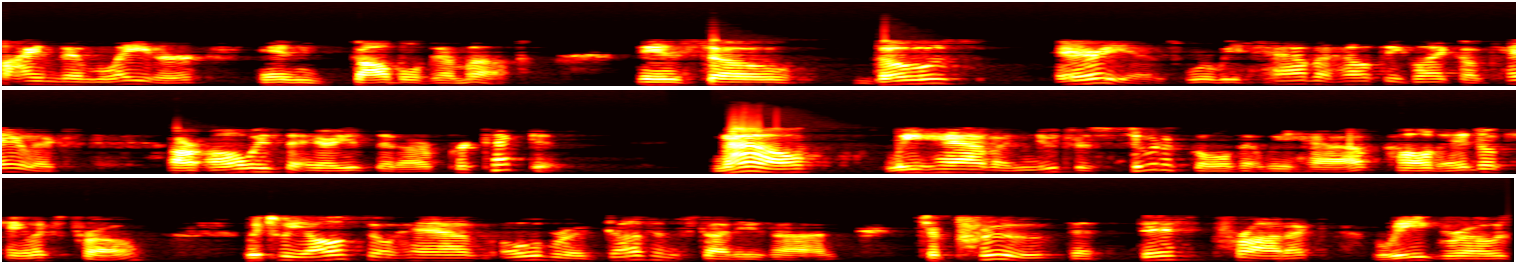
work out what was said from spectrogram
find them later and gobble them up. And so those areas where we have a healthy glycocalyx are always the areas that are protected. Now we have a nutraceutical that we have called Endocalyx Pro, which we also have over a dozen studies on to prove that this product regrows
